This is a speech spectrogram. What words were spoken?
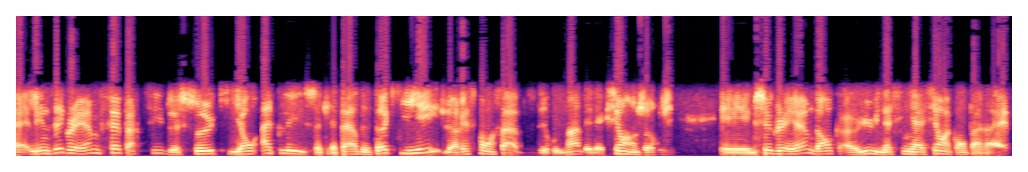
Euh, Lindsey Graham fait partie de ceux qui ont appelé le secrétaire d'État, qui est le responsable du déroulement d'élections en Georgie. Et M. Graham, donc, a eu une assignation à comparaître.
